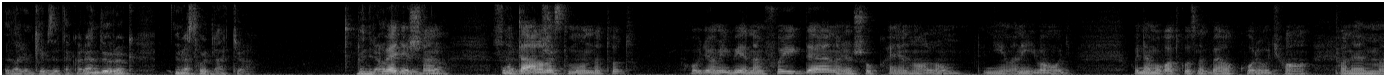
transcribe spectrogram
nagyon képzettek a rendőrök. Ön ezt hogy látja? Mennyire Vegyesen. Utálom ezt a mondatot, hogy amíg vér nem folyik, de nagyon sok helyen hallom. Nyilván így van, hogy, hogy nem avatkoznak be akkor, hogyha ha nem ö,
